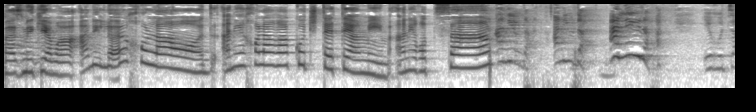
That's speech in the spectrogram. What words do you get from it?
ואז מיקי אמרה, אני לא יכולה עוד, אני יכולה רק עוד שתי טעמים. אני רוצה... אני יודעת, אני יודעת, אני יודעת. היא רוצה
